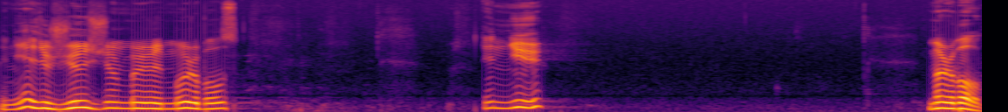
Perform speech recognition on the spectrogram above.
innumerables, in mirable,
